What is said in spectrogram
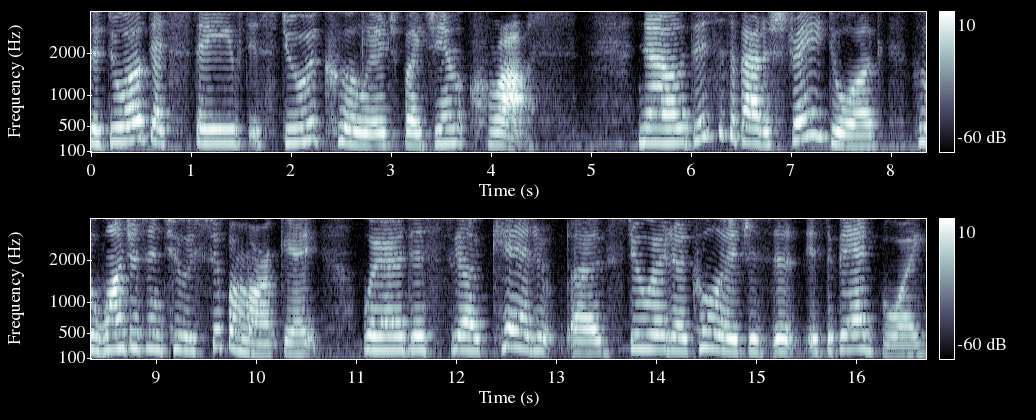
The Dog That Saved Stewart Coolidge by Jim Kraus. Now, this is about a stray dog who wanders into a supermarket where this uh, kid, uh, Stewart uh, Coolidge, is the, is the bad boy.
